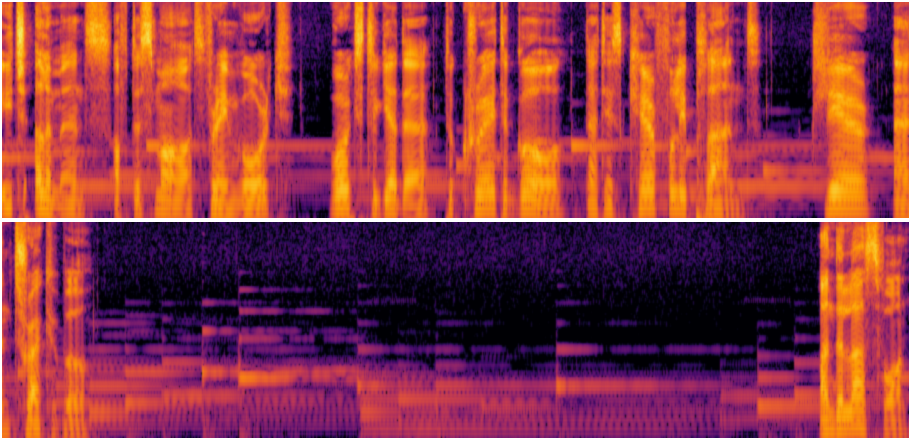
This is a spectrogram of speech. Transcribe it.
Each element of the SMART framework works together to create a goal that is carefully planned, clear and trackable. And the last one,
